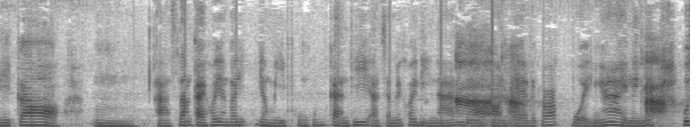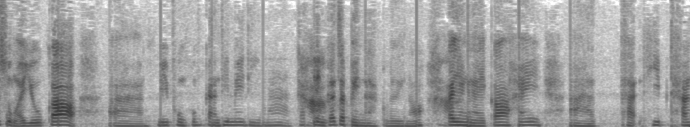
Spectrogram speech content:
นี่ก็อืมอ่าร่างกายเขายังก็ยังมีภูมิคุ้มกันที่อาจจะไม่ค่อยดีนะอ่าเนาะอ่อนแอค่ะแล้วก็ป่วยง่ายอะไรเงี้ย ค่ะ ผู้สูงอายุก็อ่ามีภูมิคุ้มกันที่ไม่ดีมาก ถ้าค่ะเป็นก็จะเป็นหนักเลยเนาะ ค่ะก็ยังไงก็ให้อ่า ทางที่ทาง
